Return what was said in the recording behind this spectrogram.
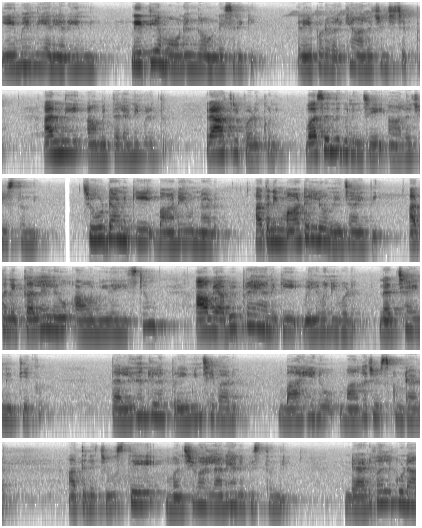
ఏమైంది అని అడిగింది. నిత్య మౌనంగా ఉండేసరికి రేపటి వరకు ఆలోచించి చెప్పు అంది ఆమె తల నిమురుతూ రాత్రి పడుకొని వసంత్ గురించి ఆలోచిస్తుంది. చూడ్డానికి బానే ఉన్నాడు. అతని మాటల్లో నిజాయితీ అతని కళ్ళలో ఆమె మీద ఇష్టం ఆమె అభిప్రాయానికి విలువనివ్వడు నచ్చాయి నిత్యకు. తల్లిదండ్రులను ప్రేమించేవాడు భార్యను బాగా చూసుకుంటాడు. అతన్ని చూస్తే మంచివాళ్ళనే అనిపిస్తుంది. డాడీ వాళ్ళు కూడా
